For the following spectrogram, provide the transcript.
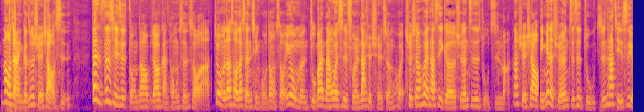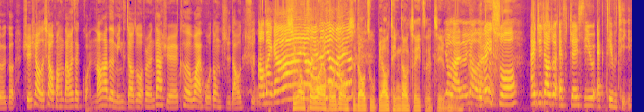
那我讲一个，就是学校的事。但是这其实总招比较感同身受啦。就我们那时候在申请活动的时候，因为我们主办单位是辅仁大学学生会，学生会它是一个学生自治组织嘛。那学校里面的学生自治组织，它其实是有一个学校的校方单位在管，然后它的名字叫做辅仁大学课外活动指导组。Oh my god！希望课外活动指导组不要听到这一则节目。又来了，又来了！我跟你说，IG 叫做 FJCU Activity。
